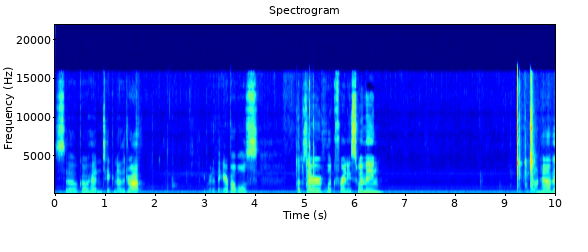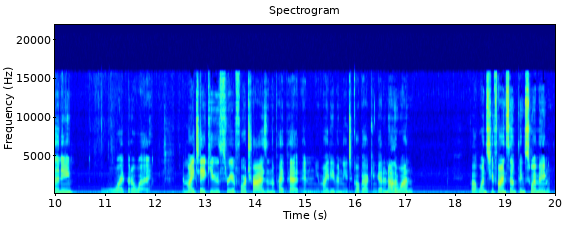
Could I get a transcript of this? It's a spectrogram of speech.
So go ahead and take another drop. Get rid of the air bubbles. Observe, look for any swimming. If you don't have any, wipe it away. It might take you three or four tries in the pipette and you might even need to go back and get another one. But once you find something swimming,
